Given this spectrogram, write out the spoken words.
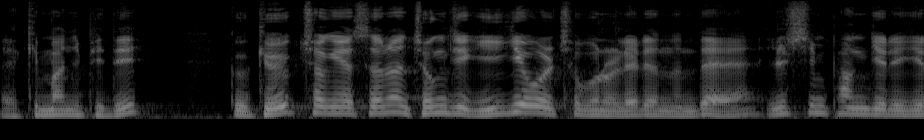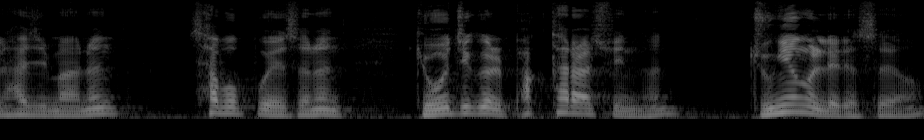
네, 김만희 PD. 그 교육청에서는 정직 2개월 처분을 내렸는데 1심 판결이긴 하지만은 사법부에서는 교직을 박탈할 수 있는 중형을 내렸어요.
